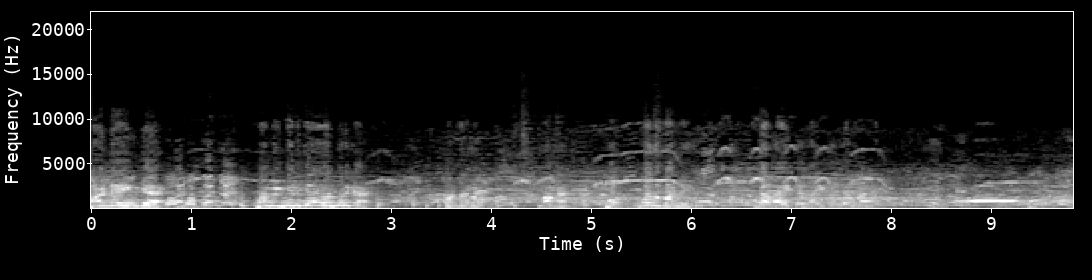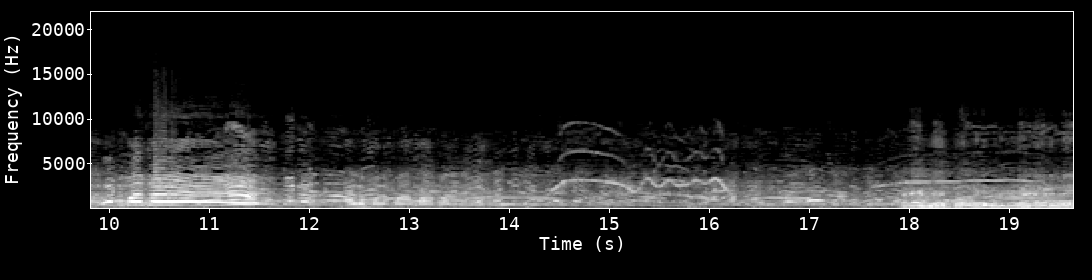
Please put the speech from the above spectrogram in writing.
பாண்டே இங்க. வாங்க இங்க நிக்கிற வந்துருங்க. வந்துருங்க. வாங்க. போதும் பாண்டி. இந்த லைட் லைட் இல்ல பாண்டி. அண்ணே வேட்பாளர் வண்டி கொஞ்சம் முன்னாடி வாடுங்களே.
